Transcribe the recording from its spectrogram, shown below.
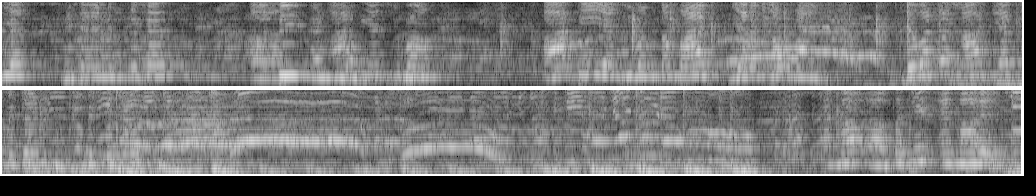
last year, Mr. and Miss Pressure, uh, Aarti and Shubham. Aarti and Shubham, Aarti and Shubham, come fast. We are running out of time. They were the last year, Mr. and uh, Pressure. And now, uh, Sachin and Mahesh.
